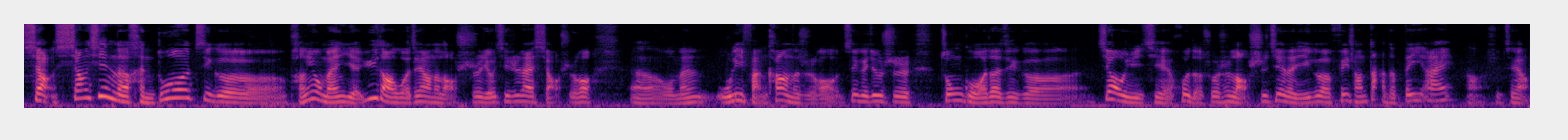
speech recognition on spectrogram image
相相信呢，很多这个朋友们也遇到过这样的老师，尤其是在小时候，呃，我们无力反抗的时候，这个就是中国的这个教育界或者说是老师界的一个非常大的悲哀啊，是这样。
